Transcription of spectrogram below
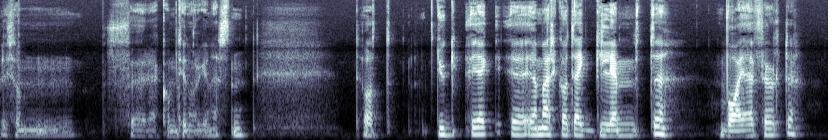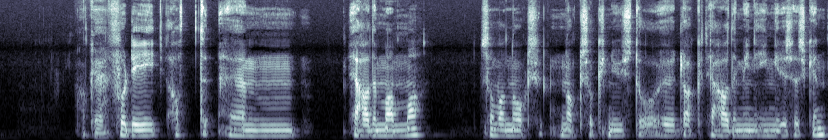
liksom Før jeg kom til Norge, nesten. Det var at du, jeg, jeg merka at jeg glemte hva jeg følte. Okay. Fordi at um, jeg hadde mamma som var nokså nok knust og ødelagt. Jeg hadde mine yngre søsken.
